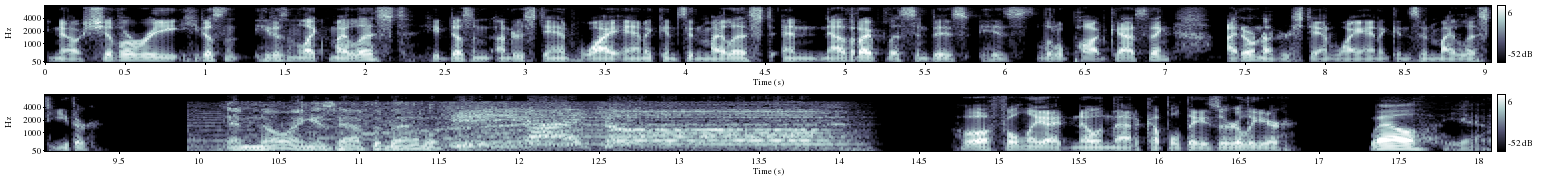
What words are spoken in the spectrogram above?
you know, chivalry. He doesn't. He doesn't like my list. He doesn't understand why Anakin's in my list. And now that I've listened to his, his little podcast thing, I don't understand why Anakin's in my list either. And knowing is half the battle. Oh, if only I'd known that a couple days earlier. Well, yeah.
